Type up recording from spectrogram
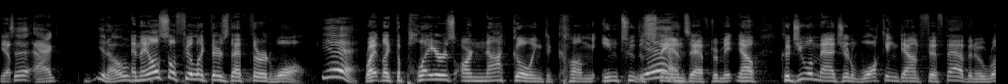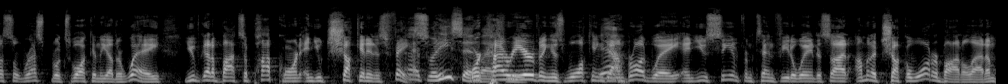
yep. to act you know. And they also feel like there's that third wall. Yeah. Right? Like the players are not going to come into the yeah. stands after me. Now, could you imagine walking down Fifth Avenue, Russell Westbrook's walking the other way, you've got a box of popcorn and you chuck it in his face? That's what he said. Or Kyrie week. Irving is walking yeah. down Broadway and you see him from 10 feet away and decide, I'm going to chuck a water bottle at him.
